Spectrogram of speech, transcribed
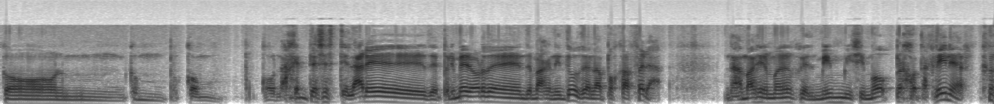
con, con, con, con, agentes estelares de primer orden de magnitud en la poscafera. Nada más y menos que el mismísimo PJ Cleaner. o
